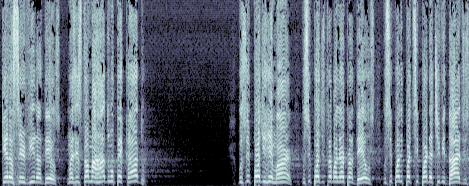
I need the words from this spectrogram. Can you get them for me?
queira servir a Deus, mas está amarrado no pecado. Você pode remar, você pode trabalhar para Deus, você pode participar de atividades,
